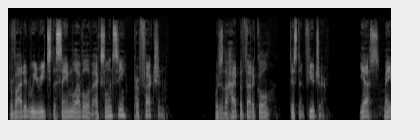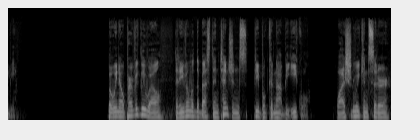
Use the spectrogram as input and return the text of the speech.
provided we reach the same level of excellency, perfection, which is the hypothetical distant future. Yes, maybe. But we know perfectly well that even with the best intentions, people could not be equal. Why should we consider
